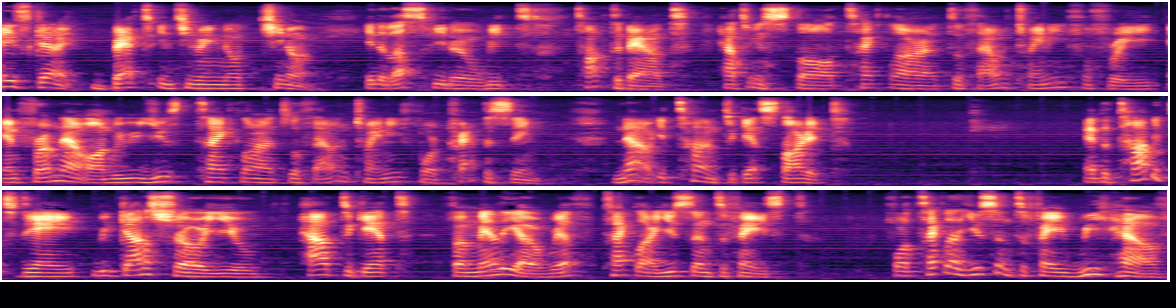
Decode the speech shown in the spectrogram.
Hey Sky, back to Engineering Node channel. In the last video we talked about how to install Tekla 2020 for free and from now on we will use Tekla 2020 for practicing. Now it's time to get started. At the topic today we gonna show you how to get familiar with Tekla user interface. For Tekla user interface we have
